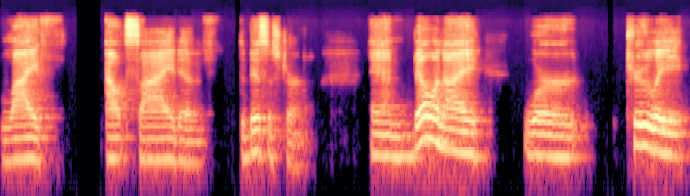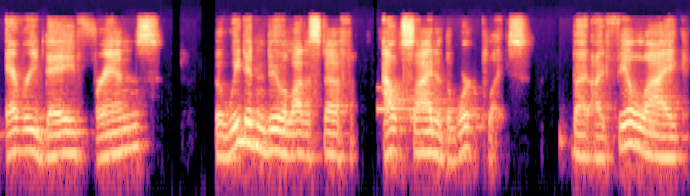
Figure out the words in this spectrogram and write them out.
life outside of the business journal. And Bill and I were truly everyday friends, but we didn't do a lot of stuff outside of the workplace but I feel like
